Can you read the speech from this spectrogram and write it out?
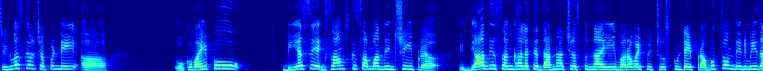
శ్రీనివాస్ గారు చెప్పండి ఒకవైపు డిఎస్సి ఎగ్జామ్స్కి సంబంధించి విద్యార్థి సంఘాలైతే ధర్నా చేస్తున్నాయి మరోవైపు చూసుకుంటే ప్రభుత్వం దీని మీద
